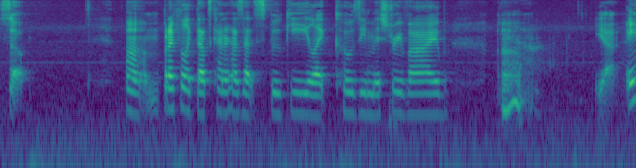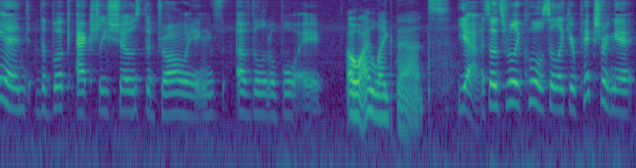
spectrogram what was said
So, um, but I feel like that's kind of has that spooky, like cozy mystery vibe. Um, yeah, and the book actually shows the drawings of the little boy. oh, I like that. Yeah, so it's really cool. So like you're picturing it,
